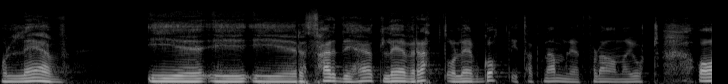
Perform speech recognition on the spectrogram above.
å leve i, i, i, rettferdighet, leve rett og leve godt i takknemlighet for det han har gjort. Og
